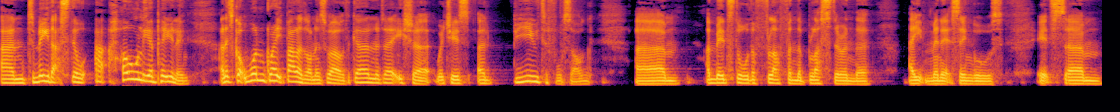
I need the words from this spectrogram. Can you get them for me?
And to me, that's still uh, wholly appealing. And it's got one great ballad on as well, "The Girl in a Dirty Shirt," which is a beautiful song. Um, amidst all the fluff and the bluster and the eight-minute singles, it's um,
